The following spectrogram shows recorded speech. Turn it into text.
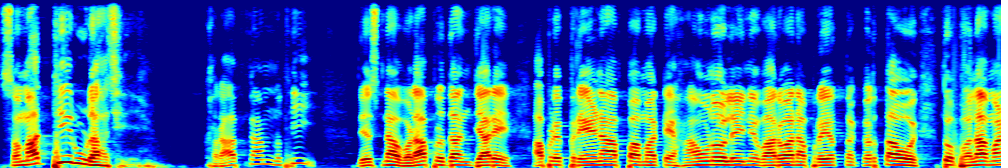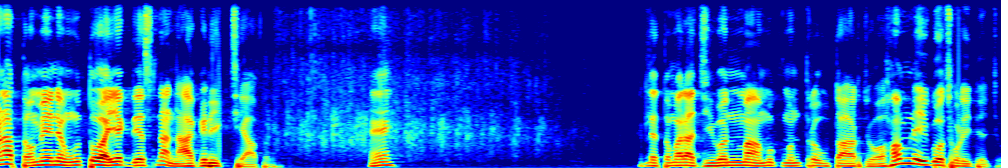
સમાજથી રૂડા છે. ખરાબ કામ નથી. દેશના વડાપ્રધાન જ્યારે આપણે પ્રેરણા આપવા માટે હાવણો લઈને વારવાના પ્રયત્ન કરતા હોય, તો ભલામણા તમે ને હું તો એક દેશના નાગરિક છે આપણે. હે? એટલે તમારા જીવનમાં અમુક મંત્ર ઉતારજો. અહમને ઈગો છોડી દેજો.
